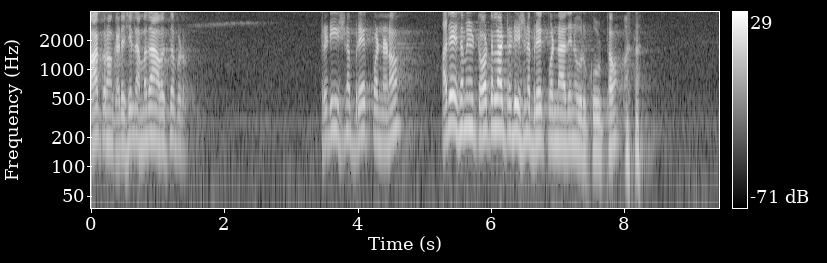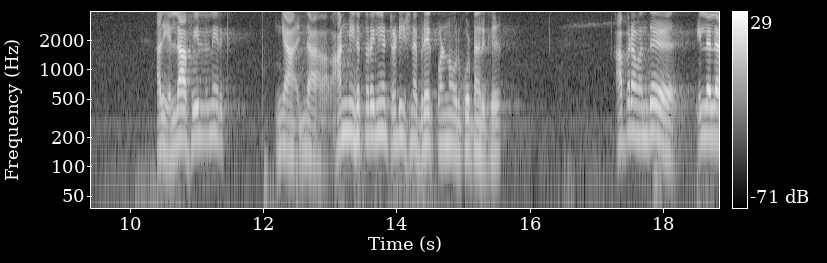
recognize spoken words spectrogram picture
பார்க்குறோம். கடைசியில் நம்ம தான் அவஸ்தப்படுறோம். ட்ரெடிஷனை பிரேக் பண்ணணும். அதே சமயம் டோட்டலாக ட்ரெடிஷனை பிரேக் பண்ணாதுன்னு ஒரு கூட்டம். அது எல்லா ஃபீல்ட்லேயும் இருக்குது இங்கே இந்த ஆன்மீகத்துறையிலையும் ட்ரெடிஷனை பிரேக் பண்ணணும் ஒரு கூட்டம் இருக்குது அப்புறம் வந்து இல்லை இல்லை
